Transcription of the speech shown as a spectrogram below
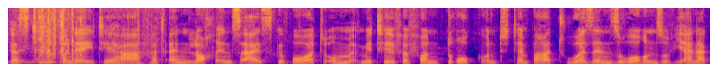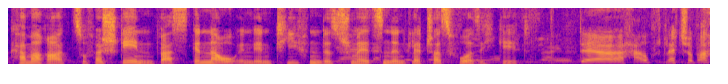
Das Team von der ETH hat ein Loch ins Eis gebohrt, um mithilfe von Druck- und Temperatursensoren sowie einer Kamera zu verstehen, was genau in den Tiefen des schmelzenden Gletschers vor sich geht. Der Hauptgletscherbach,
